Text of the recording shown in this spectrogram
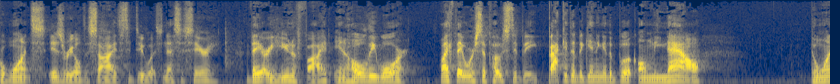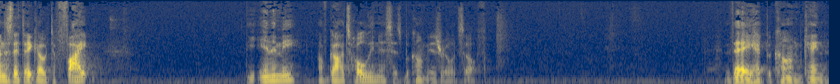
for once, Israel decides to do what's necessary. They are unified in holy war, like they were supposed to be back at the beginning of the book. Only now, the ones that they go to fight, the enemy of God's holiness has become Israel itself. They had become Canaan.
